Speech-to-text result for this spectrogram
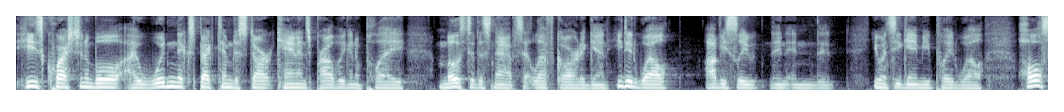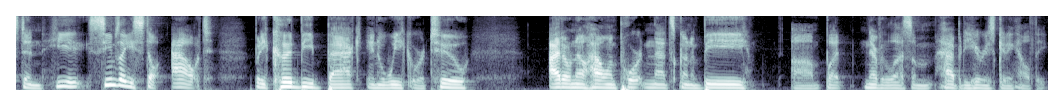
he's questionable. I wouldn't expect him to start. Cannon's probably going to play most of the snaps at left guard again. He did well, obviously, in, in the UNC game, he played well. Halston, he seems like he's still out, but he could be back in a week or two. I don't know how important that's going to be, um, but nevertheless, I'm happy to hear he's getting healthy.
